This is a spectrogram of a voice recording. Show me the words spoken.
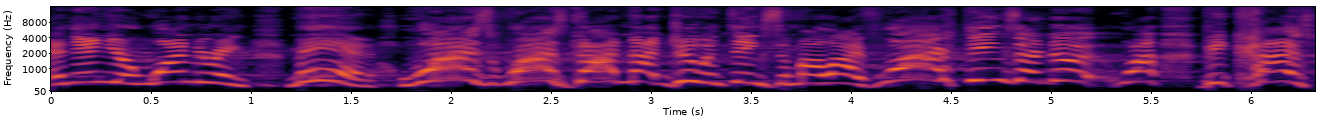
And then you're wondering, man, why is, why is God not doing things in my life? Why are things aren't doing, why? Because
